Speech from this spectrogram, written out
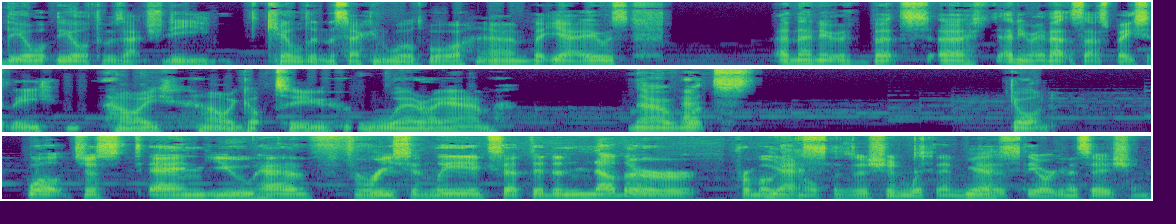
the the author was actually killed in the Second World War. Um, but yeah, it was, and then it. Was. But uh, anyway, that's that's basically how I how I got to where I am now. Uh, what's go on? Well, just and you have recently accepted another promotional yes. position within yes. the, the organization.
